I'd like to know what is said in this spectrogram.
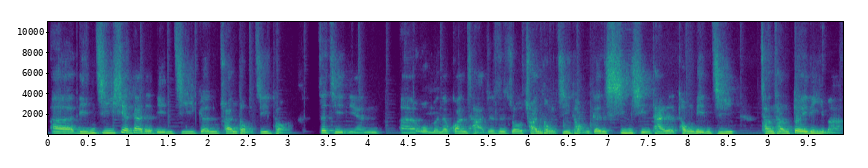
呃，灵机现代的灵机跟传统鸡桶这几年，呃，我们的观察就是说，传统机筒跟新形态的通灵机常常对立嘛。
